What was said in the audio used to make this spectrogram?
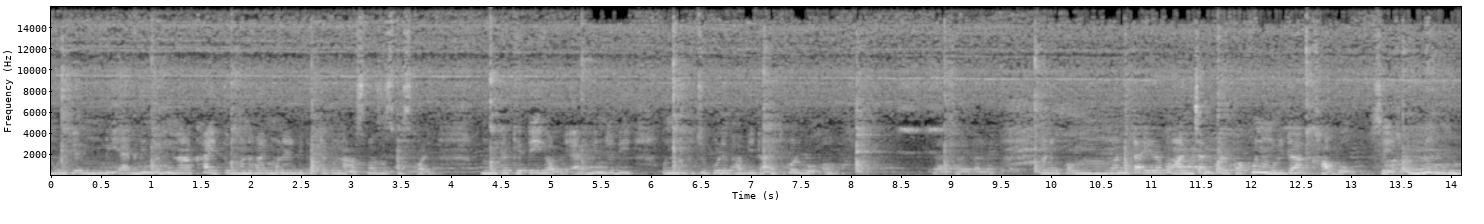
মুড়ি খে- মুড়ি একদিন যদি না খাই, তো মনে হয় মনের ভিতরটা কোনো আশপাশ আশপাশ করে। মুড়িটা খেতেই হবে। একদিন যদি অন্য কিছু করে ভাবি ডায়েট করব, ও, ব্যাস হয়ে গেল। মানে মনটা এরকম আনচান করে কখন মুড়িটা খাব, সেই জন্য।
